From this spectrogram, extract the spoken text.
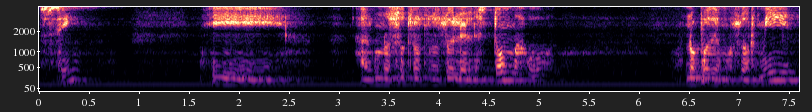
¿sí? Y algunos otros nos duele el estómago, no podemos dormir,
